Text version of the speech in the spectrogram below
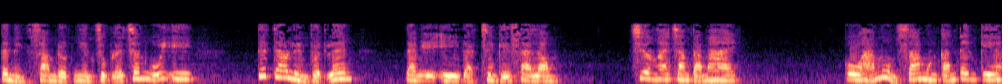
tên hình Sam đột nhiên chụp lấy chân ngũ Y, tiếp theo liền vượt lên, đem Y Y đặt trên ghế salon. Chương 282 Cô há mồm ra muốn cắn tên kia,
